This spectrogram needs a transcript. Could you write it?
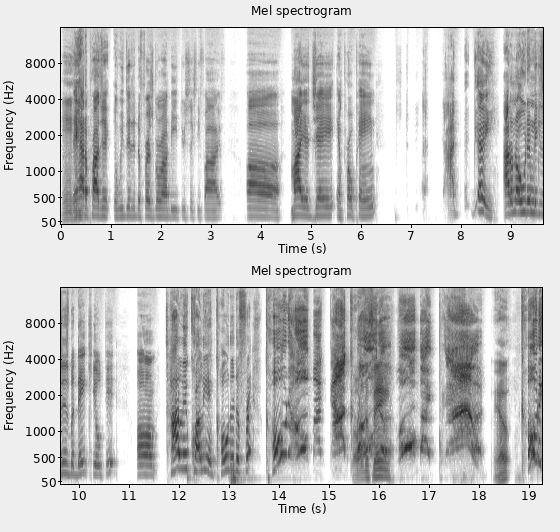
They Mhm. had a project and we did it the first go around D365. Uh, Maya J and Propane. I, hey, I don't know who them niggas is, but they killed it. Um, Talib Kweli and Kota the friend. Kota, oh my God, Kota. Kota the Fiend. Oh my God. Yep. Kota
